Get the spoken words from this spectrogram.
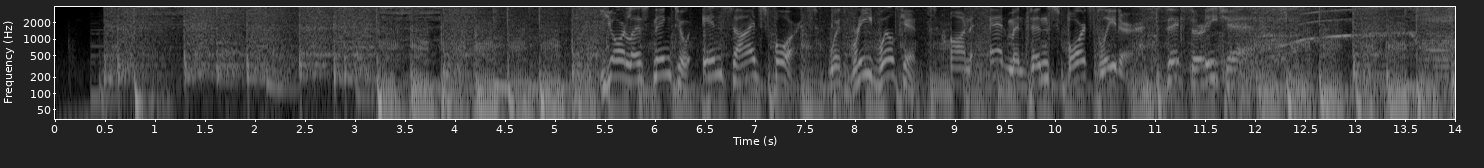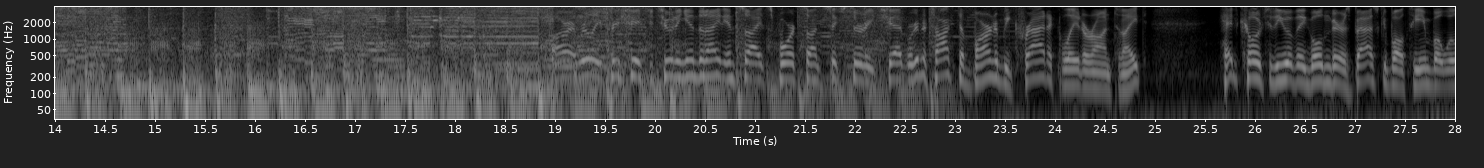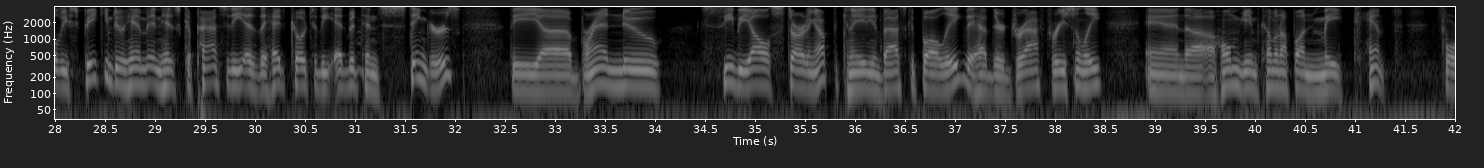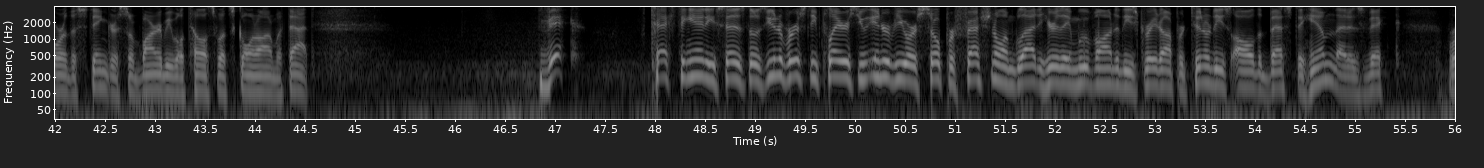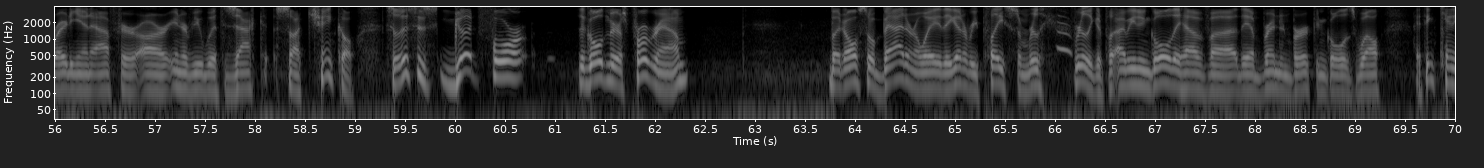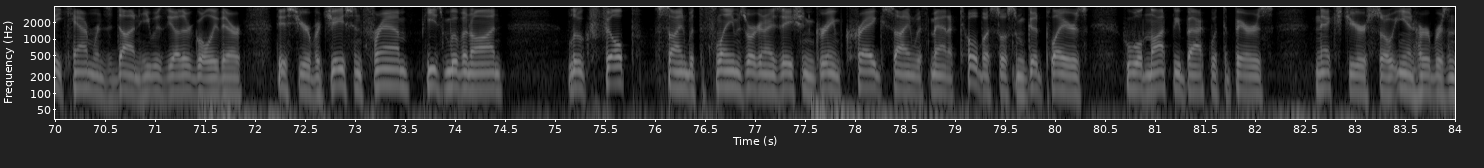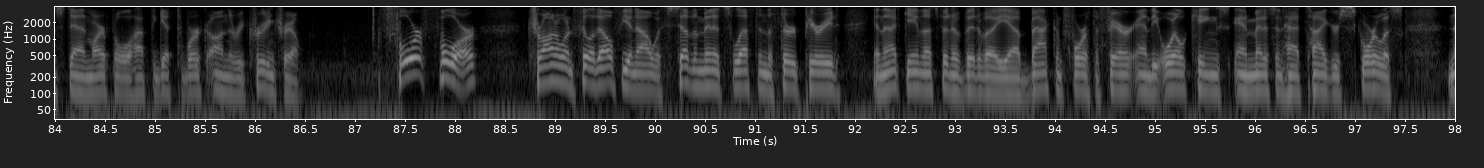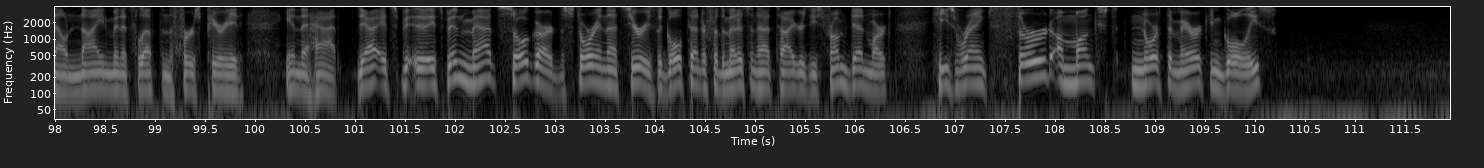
You're listening to Inside Sports with Reed Wilkins on Edmonton Sports Leader, 630 CHED. All right, really appreciate you tuning in tonight. Inside Sports on 6:30. CHED, we're going to talk to Barnaby Craddock later on tonight, head coach of the U of A Golden Bears basketball team. But we'll be speaking to him in his capacity as the head coach of the Edmonton Stingers, the uh, brand new CBL starting up, the Canadian Basketball League. They had their draft recently, and uh, a home game coming up on May 10th for the Stingers. So Barnaby will tell us what's going on with that. Vic texting in. He says, Those university players you interview are so professional. I'm glad to hear they move on to these great opportunities. All the best to him. That is Vic writing in after our interview with Zach Sawchenko. So this is good for the Golden Bears program, but also bad in a way. They got to replace some really, really good players. I mean, in goal they have uh, they have Brendan Burke in goal as well. I think Kenny Cameron's done. He was the other goalie there this year. But Jason Fram, he's moving on. Luke Philp signed with the Flames organization. Graham Craig signed with Manitoba. So some good players who will not be back with the Bears next year. So Ian Herbers and Stan Marple will have to get to work on the recruiting trail. 4 4 Toronto and Philadelphia now with seven minutes left in the third period. In that game, that's been a bit of a uh, back and forth affair. And the Oil Kings and Medicine Hat Tigers scoreless. Now nine minutes left in the first period in the Hat. Yeah, it's it's been Mads Søgaard, the story in that series, the goaltender for the Medicine Hat Tigers. He's from Denmark. He's ranked third amongst North American goalies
